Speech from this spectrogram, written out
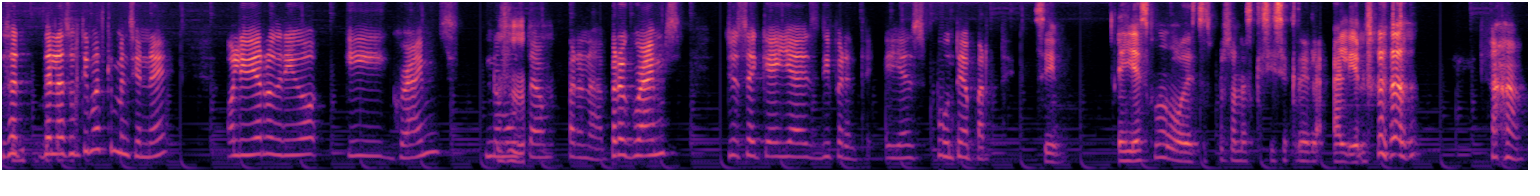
O sea, de las últimas que mencioné, Olivia Rodrigo y Grimes no me gustaron para nada. Pero Grimes, yo sé que ella es diferente. Ella es punto y aparte. Sí. Ella es como de estas personas que sí se cree la alien. Ajá.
